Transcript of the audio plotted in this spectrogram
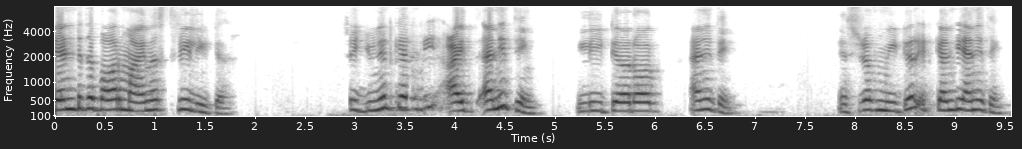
10 to the power minus 3 liter. So unit can be anything, liter or anything. Instead of meter, it can be anything.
